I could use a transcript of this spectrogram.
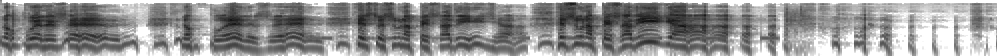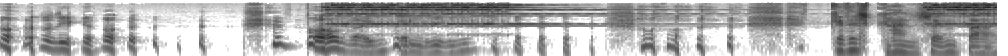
no puede ser, no puede ser. Esto es una pesadilla, es una pesadilla. Oh, Dios, pobre infeliz. Que descanse en paz.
